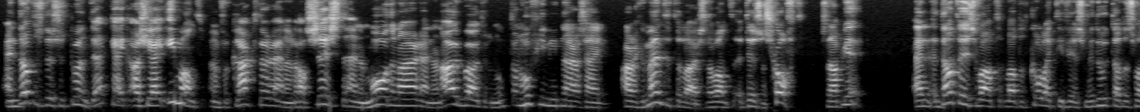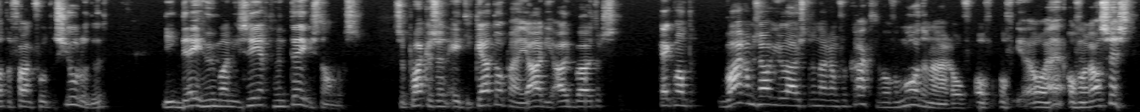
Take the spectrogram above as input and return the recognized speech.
En dat is dus het punt. Hè? Kijk, als jij iemand een verkrachter en een racist en een moordenaar en een uitbuiter noemt, dan hoef je niet naar zijn argumenten te luisteren, want het is een schoft. Snap je? En dat is wat, wat het collectivisme doet, dat is wat de Frankfurter Schule doet. Die dehumaniseert hun tegenstanders. Ze plakken ze een etiket op en ja, die uitbuiters. Kijk, want waarom zou je luisteren naar een verkrachter of een moordenaar of, of, of, oh, hè, of een racist?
